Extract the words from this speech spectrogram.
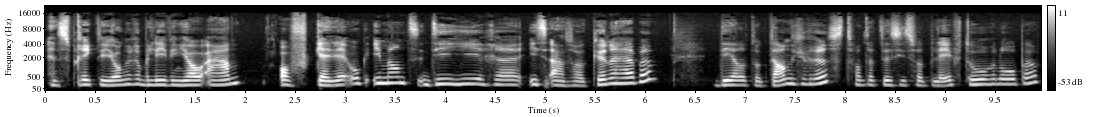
En spreekt de jongerenbeleving jou aan? Of ken jij ook iemand die hier uh, iets aan zou kunnen hebben? Deel het ook dan gerust, want het is iets wat blijft doorlopen.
